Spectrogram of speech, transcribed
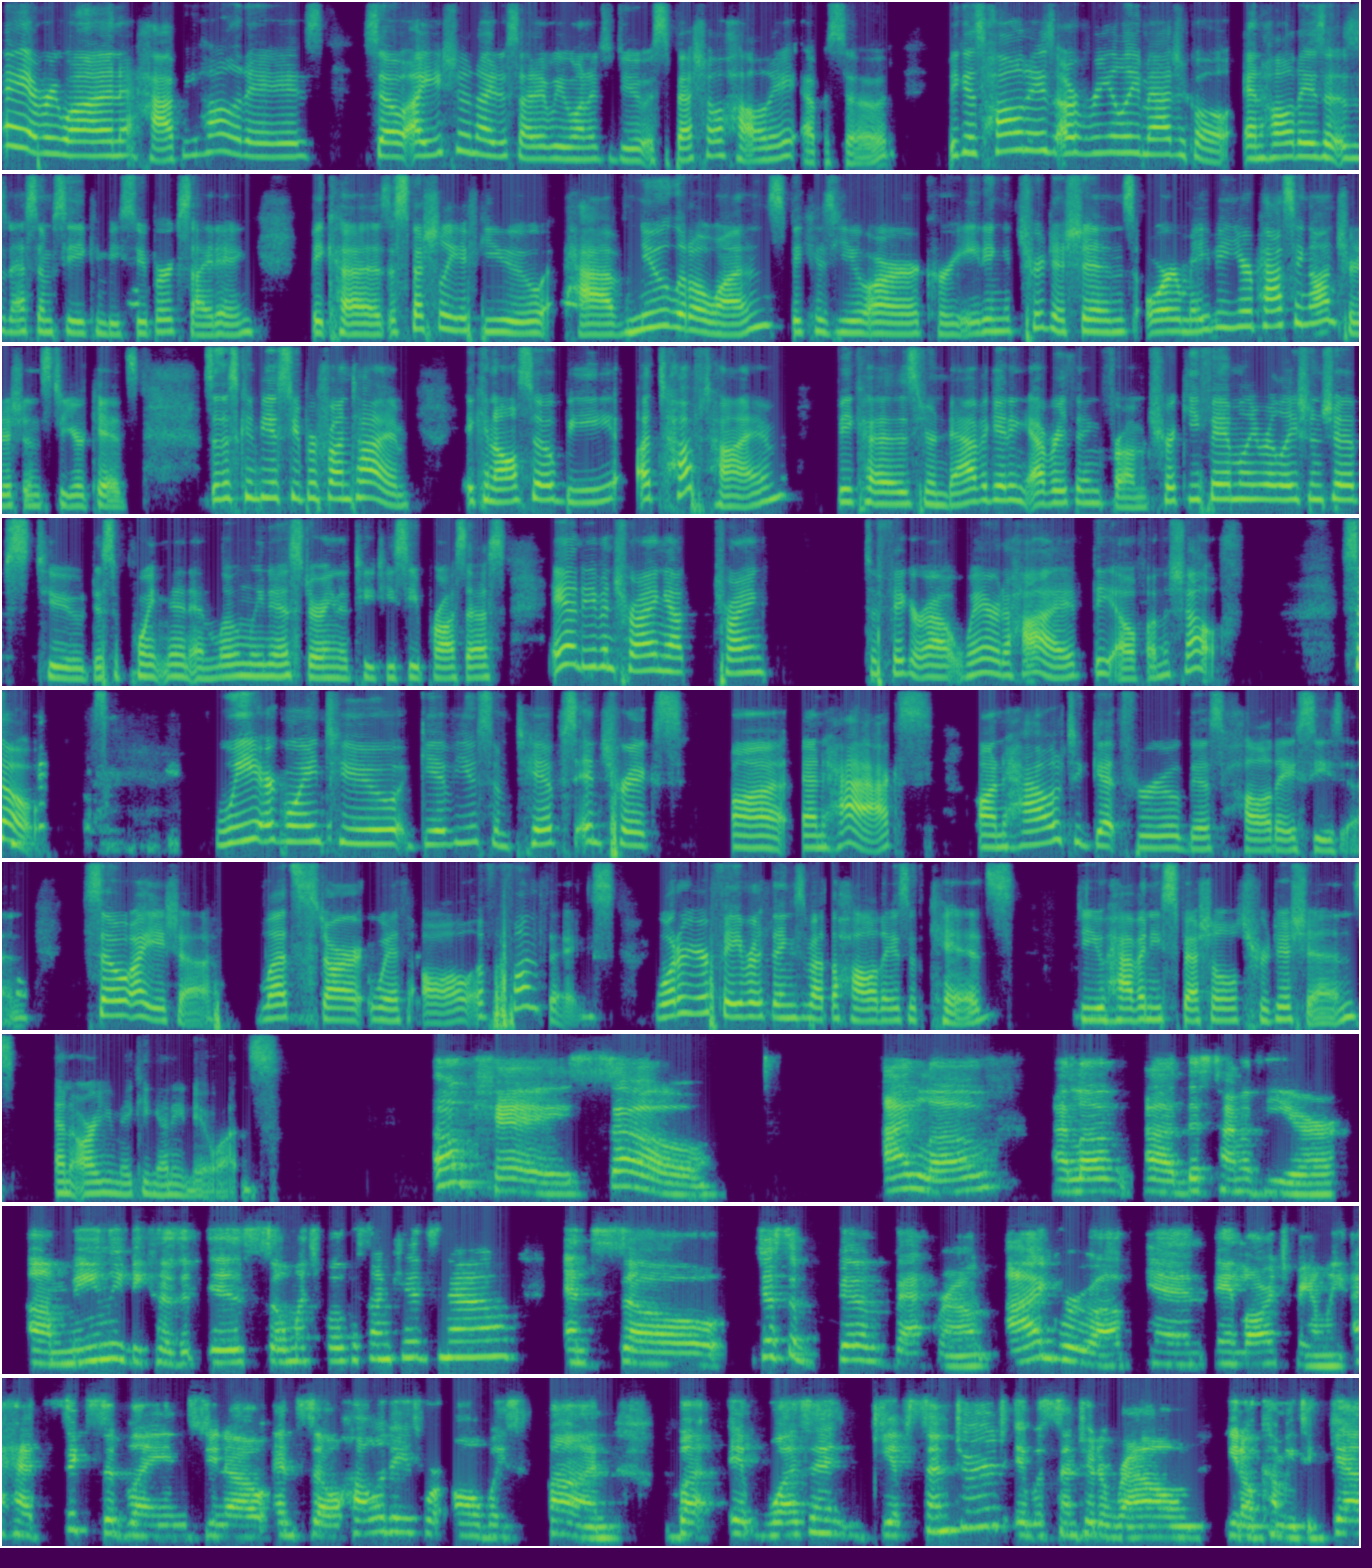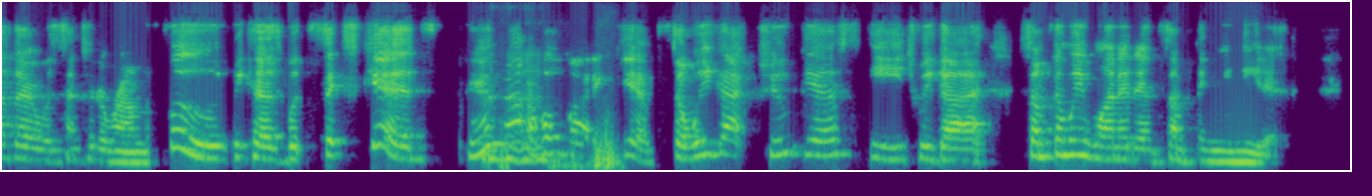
Hey everyone, happy holidays. So, Aisha and I decided we wanted to do a special holiday episode because holidays are really magical and holidays as an SMC can be super exciting because especially if you have new little ones because you are creating traditions or maybe you're passing on traditions to your kids. So this can be a super fun time. It can also be a tough time because you're navigating everything from tricky family relationships to disappointment and loneliness during the TTC process and even trying out trying to figure out where to hide the elf on the shelf. So, we are going to give you some tips and tricks uh, and hacks on how to get through this holiday season. So, Aisha, let's start with all of the fun things. What are your favorite things about the holidays with kids? Do you have any special traditions? And are you making any new ones? Okay, so I love I love uh, this time of year um, mainly because it is so much focus on kids now. And so, just a bit of background I grew up in a large family. I had six siblings, you know, and so holidays were always fun, but it wasn't gift centered. It was centered around, you know, coming together, it was centered around the food because with six kids, there's not a whole lot of gifts. So, we got two gifts each. We got something we wanted and something we needed.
